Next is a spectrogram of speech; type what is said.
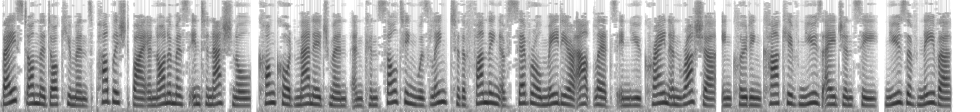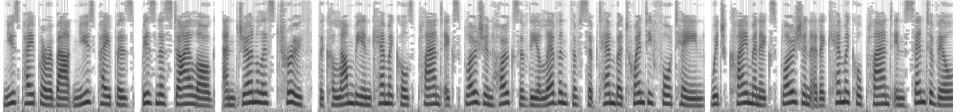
Based on the documents published by Anonymous International, Concord Management and Consulting was linked to the funding of several media outlets in Ukraine and Russia, including Kharkiv News Agency, News of Neva, Newspaper About Newspapers, Business Dialogue, and Journalist Truth. The Colombian chemicals plant explosion hoax of the 11th of September 2014, which claim an explosion at a chemical plant in Centerville,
